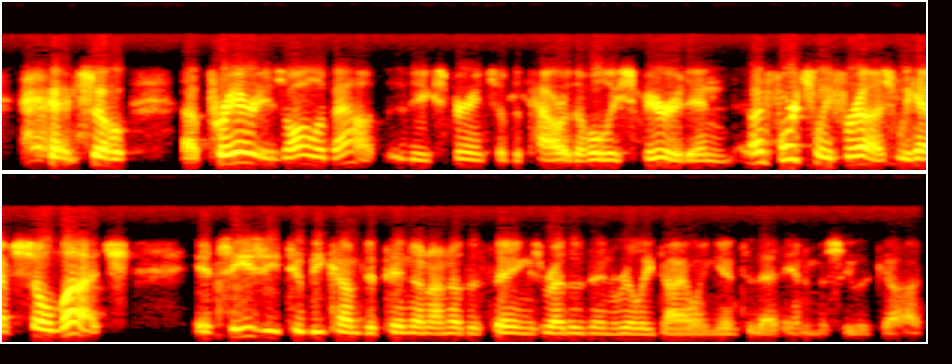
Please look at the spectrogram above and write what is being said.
and so, uh, prayer is all about the experience of the power of the Holy Spirit. And unfortunately for us, we have so much, it's easy to become dependent on other things rather than really dialing into that intimacy with God.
